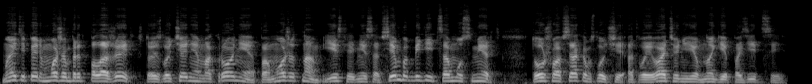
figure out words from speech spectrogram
Мы теперь можем предположить, что излучение Макрония поможет нам, если не совсем победить саму смерть, то уж во всяком случае отвоевать у нее многие позиции.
